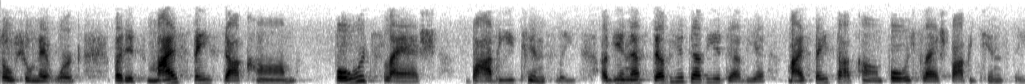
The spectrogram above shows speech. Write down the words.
social network. But it's myspace.com forward slash Bobby Tinsley. Again, that's www.myspace.com forward slash Bobby Tinsley.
